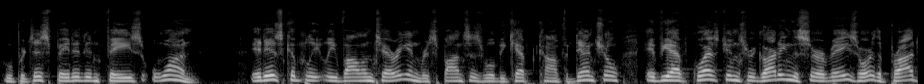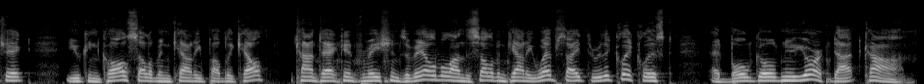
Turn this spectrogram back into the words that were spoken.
who participated in Phase 1. It is completely voluntary and responses will be kept confidential. If you have questions regarding the surveys or the project, you can call Sullivan County Public Health. Contact information is available on the Sullivan County website through the click list at boldgoldnewyork.com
